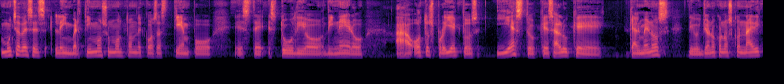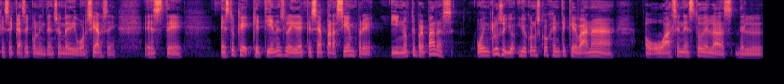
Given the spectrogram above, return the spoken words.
muchas veces le invertimos un montón de cosas, tiempo, este, estudio, dinero, a otros proyectos y esto, que es algo que, que al menos Digo, yo no conozco a nadie que se case con la intención de divorciarse. Este, esto que, que tienes la idea que sea para siempre y no te preparas. O incluso yo, yo conozco gente que van a o, hacen esto de, las, de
